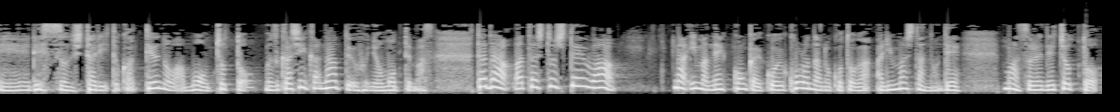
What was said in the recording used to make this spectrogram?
えー、レッスンしたりとかっていうのはもうちょっと難しいかなというふうに思ってます。ただ、私としては、まあ今ね、今回こういうコロナのことがありましたので、まあそれでちょっと、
